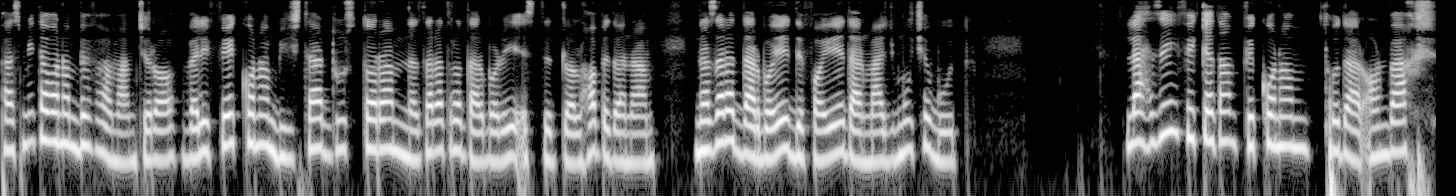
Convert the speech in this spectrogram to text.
پس می توانم بفهمم چرا ولی فکر کنم بیشتر دوست دارم نظرت را درباره استدلال ها بدانم. نظرت درباره دفاعی در مجموع چه بود؟ لحظه ای فکر کردم فکر کنم تو در آن بخش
